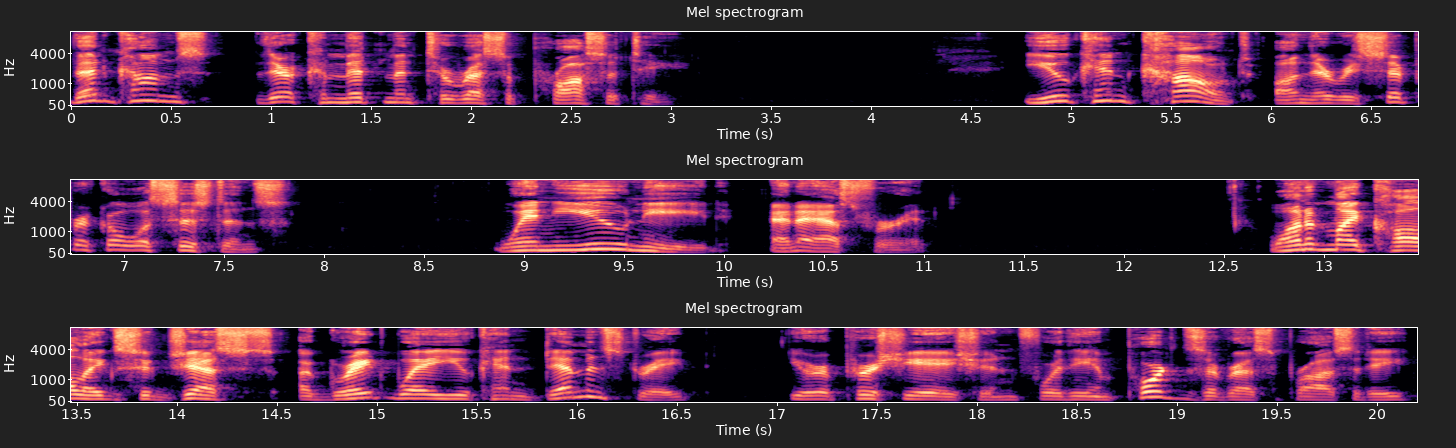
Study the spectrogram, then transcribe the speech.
Then comes their commitment to reciprocity. You can count on their reciprocal assistance when you need and ask for it. One of my colleagues suggests a great way you can demonstrate your appreciation for the importance of reciprocity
